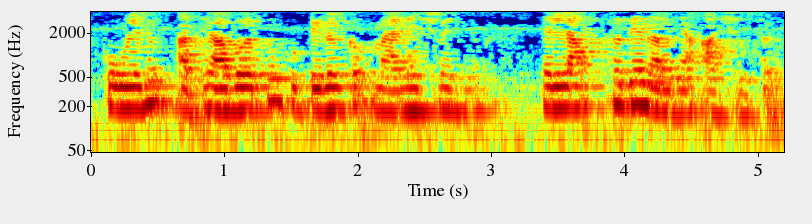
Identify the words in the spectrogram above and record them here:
സ്കൂളിനും അധ്യാപകർക്കും കുട്ടികൾക്കും മാനേജ്മെന്റിനും എല്ലാം ഹൃദയം നിറഞ്ഞ ആശംസകൾ.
